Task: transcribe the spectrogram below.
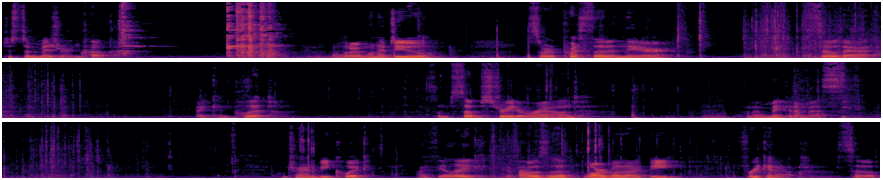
Just a measuring cup. And what I wanna do is sort of press that in there so that I can put some substrate around and I'm making a mess. I'm trying to be quick. I feel like if I was a larva, I'd be freaking out. So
